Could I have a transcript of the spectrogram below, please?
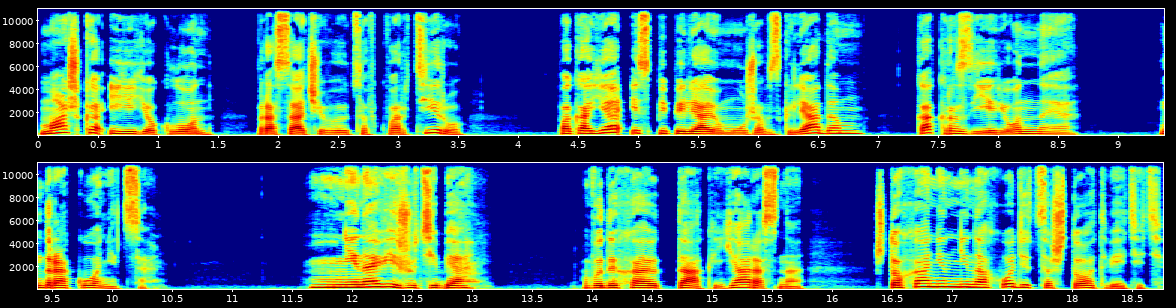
Машка и ее клон просачиваются в квартиру, пока я испепеляю мужа взглядом, как разъяренная драконица. «Ненавижу тебя!» Выдыхают так яростно, что Ханин не находится, что ответить.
